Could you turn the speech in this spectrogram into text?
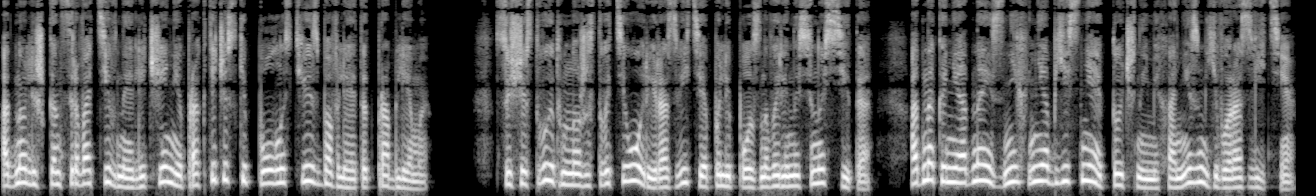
одно лишь консервативное лечение практически полностью избавляет от проблемы. Существует множество теорий развития полипозного риносинусита, однако ни одна из них не объясняет точный механизм его развития.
